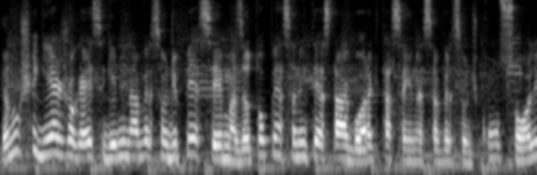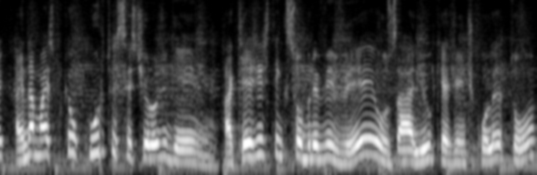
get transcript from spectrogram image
Eu não cheguei a jogar esse game na versão de PC, mas eu tô pensando em testar agora que tá saindo essa versão de console, ainda mais porque eu curto esse estilo de game. Aqui a gente tem que sobreviver, usar ali o que a gente coletou,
